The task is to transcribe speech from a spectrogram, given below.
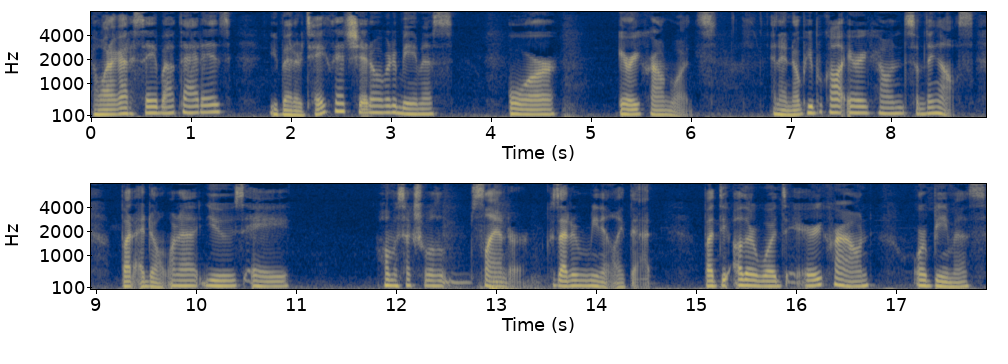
And what I got to say about that is you better take that shit over to Bemis or Erie Crown Woods. And I know people call Erie Crown something else, but I don't want to use a homosexual slander because I didn't mean it like that but the other woods, Airy Crown or Bemis,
